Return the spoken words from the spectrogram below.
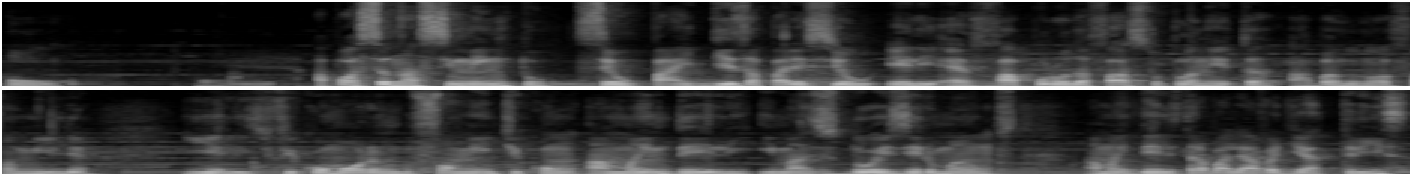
Poe. Após seu nascimento, seu pai desapareceu, ele evaporou da face do planeta, abandonou a família e ele ficou morando somente com a mãe dele e mais dois irmãos. A mãe dele trabalhava de atriz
